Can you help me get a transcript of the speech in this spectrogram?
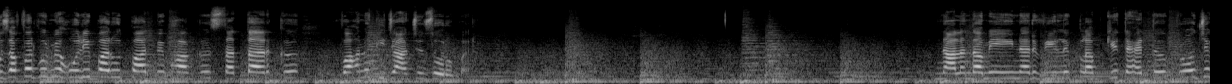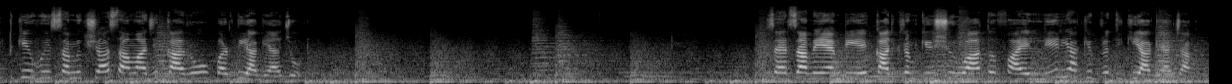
मुजफ्फरपुर में होली पर उत्पाद विभाग सतर्क, वाहनों की जाँच जोरों पर। नालंदा में इनर व्हील क्लब के तहत प्रोजेक्ट की हुई समीक्षा, सामाजिक कार्यों पर दिया गया ज़ोर। सहरसा में एमडीए कार्यक्रम की शुरुआत फाइलेरिया के प्रति किया गया जागरूक।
